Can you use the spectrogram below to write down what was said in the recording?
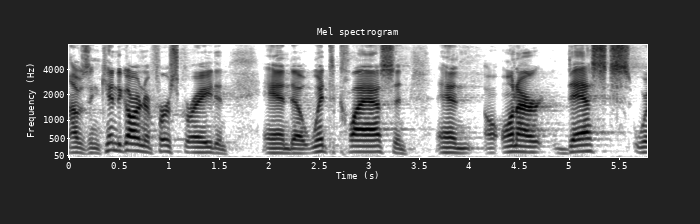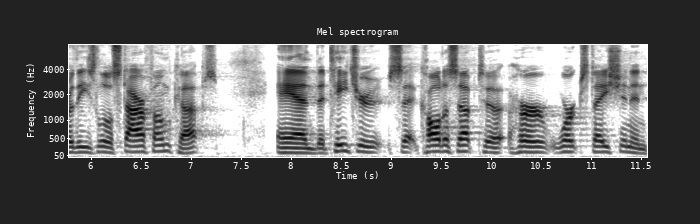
I was in kindergarten or first grade and, and uh, went to class, and, and on our desks were these little styrofoam cups. And the teacher set, called us up to her workstation, and,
